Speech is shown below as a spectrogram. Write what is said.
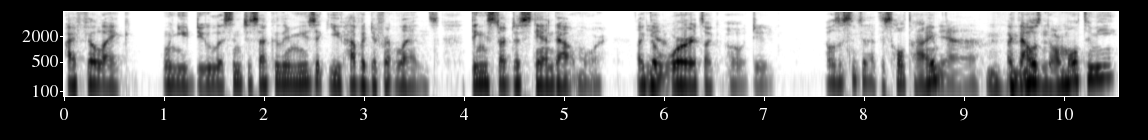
I feel like when you do listen to secular music, you have a different lens. Things start to stand out more. Like Yeah. the words, like, oh, dude, I was listening to that this whole time. Yeah. Like that was normal to me.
